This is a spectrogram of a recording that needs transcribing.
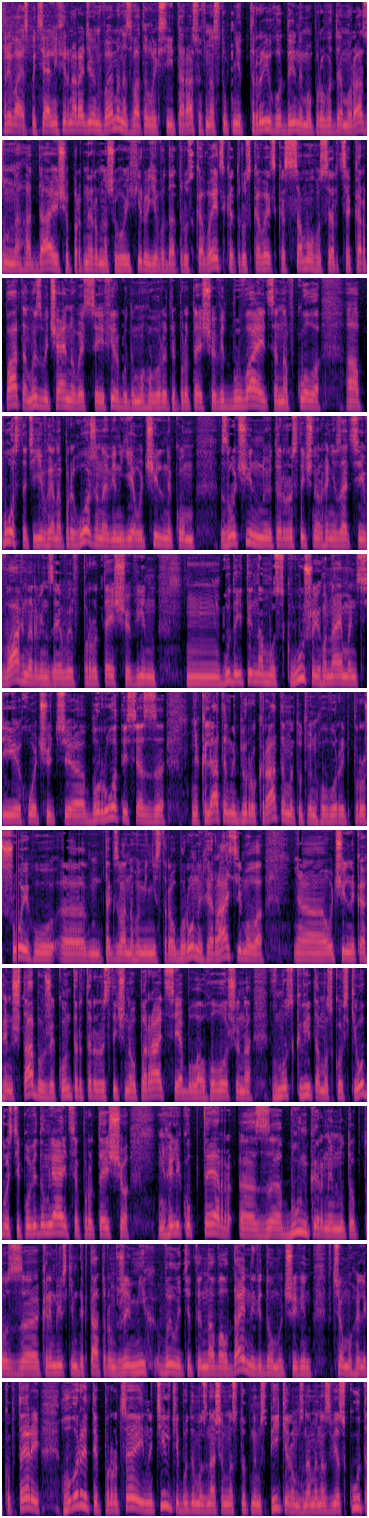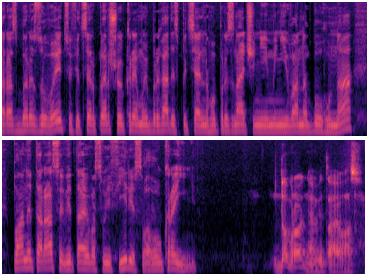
Триває спеціальний ефір на радіо НВ. Мене звати Олексій Тарасов. Наступні три години ми проведемо разом. Нагадаю, що партнером нашого ефіру є вода Трускавецька. Трускавецька з самого серця Карпата. Ми, звичайно, весь цей ефір будемо говорити про те, що відбувається навколо постаті Євгена Пригожина. Він є очільником злочинної терористичної організації Вагнер. Він заявив про те, що він буде йти на Москву, що його найманці хочуть е, боротися з клятими бюрократами. Тут він говорить про Шойгу, е, так званого міністра оборони Герасімова, е, очільника генштабу. Вже контртерористична операція була оголошена в Москві та Московській області. Повідомляється про те, що гелікоптер е, з бункерним, ну тобто з кремлівським диктатором, вже міг вилетіти на Валдай. Невідомо чи він в цьому гелікоптері. Говорити про це і не тільки будемо з нашим наступним спікером. З нами на зв'язку Тарас Березовець, офіцер першої окремої бригади спеціального призначення імені Івана Богуна. Пане Тарасе, вітаю вас в ефірі. Слава Україні! Доброго дня, вітаю вас.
